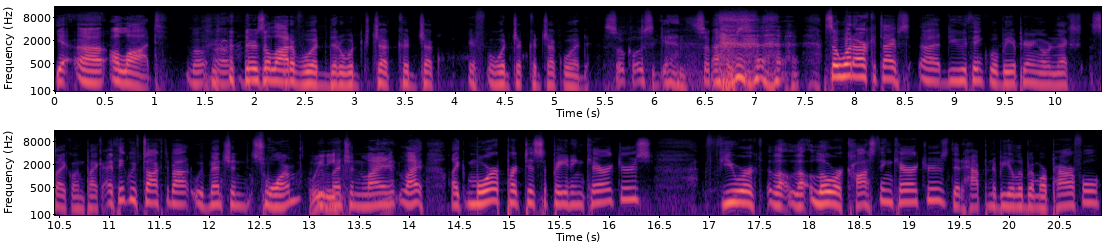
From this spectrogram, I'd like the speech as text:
Yeah, uh, a lot. Well, uh, there's a lot of wood that a woodchuck could chuck if a woodchuck could chuck wood. so close again. So close. So, what archetypes uh, do you think will be appearing over the next cycle and pack? I think we've talked about, we've mentioned swarm, we've mentioned line, li- like more participating characters, fewer, l- l- lower costing characters that happen to be a little bit more powerful,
